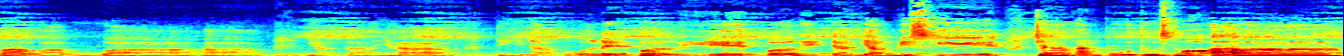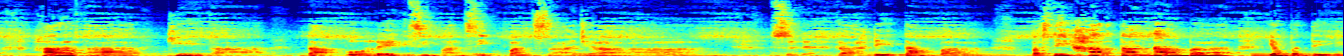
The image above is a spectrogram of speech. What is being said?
bawa uang. Ya kaya tidak boleh pelit Pelit dan yang miskin. Jangan putus doa Harta kita tak boleh disimpan-simpan saja. Sedekah ditambah, pasti harta nambah. Yang penting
